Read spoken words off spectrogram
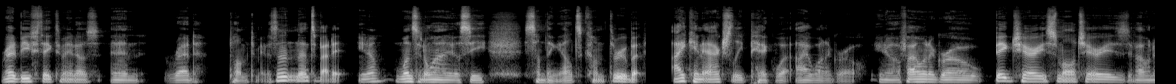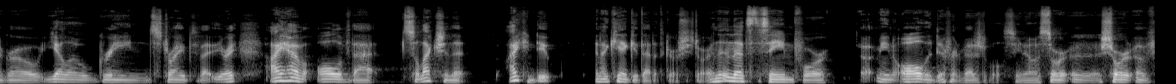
red beefsteak tomatoes, and red plum tomatoes. And that's about it. You know, once in a while you'll see something else come through, but I can actually pick what I want to grow. You know, if I want to grow big cherries, small cherries, if I want to grow yellow, green, striped, right? I have all of that selection that I can do. And I can't get that at the grocery store. And then that's the same for I mean, all the different vegetables, you know, sort uh, short of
